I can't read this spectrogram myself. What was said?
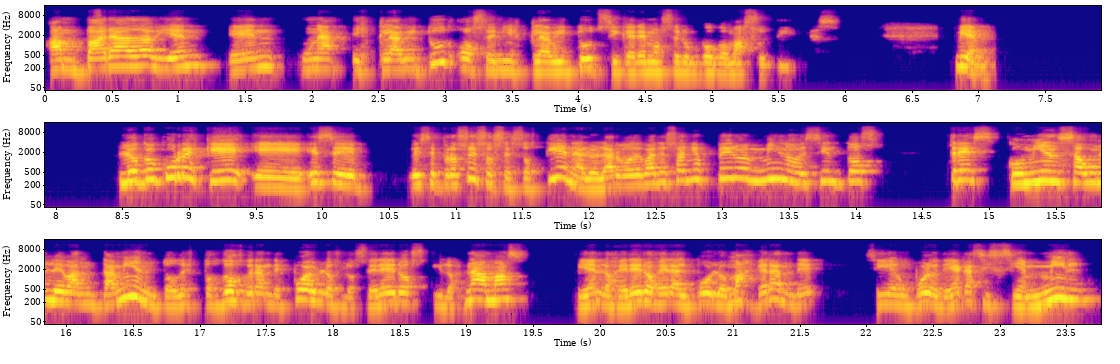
amparada bien en una esclavitud o semiesclavitud, si queremos ser un poco más sutiles. Bien, lo que ocurre es que eh, ese, proceso se sostiene a lo largo de varios años, pero en 1903 comienza un levantamiento de estos dos grandes pueblos, los hereros y los namas. Bien, los hereros era el pueblo más grande, era un pueblo que tenía casi 100.000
